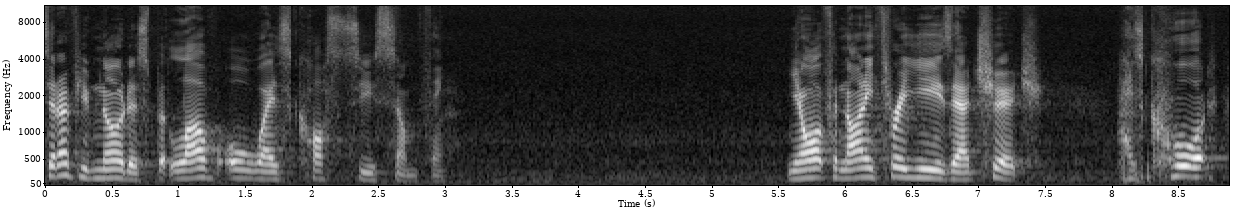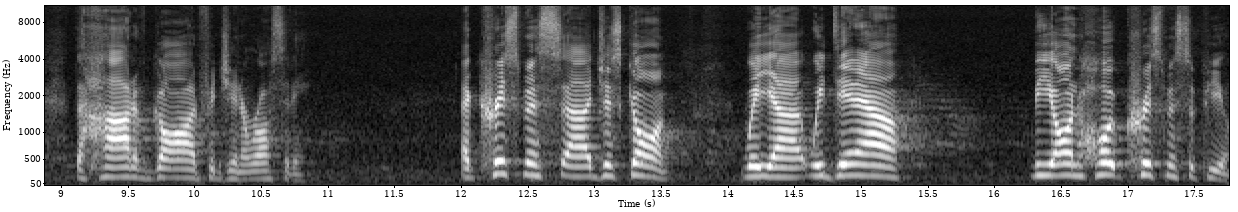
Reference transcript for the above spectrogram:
So I don't know if you've noticed, but love always costs you something. You know what? For 93 years, our church has caught the heart of God for generosity. At Christmas uh, just gone, we, uh, we did our Beyond Hope Christmas appeal.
